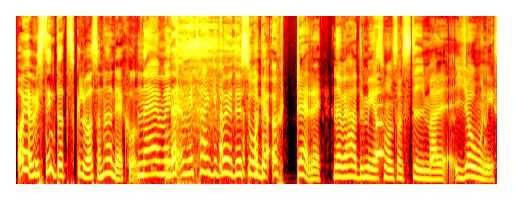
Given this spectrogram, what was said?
Och jag visste inte att det skulle vara sån här reaktion. Nej men Nej. med tanke på hur du sågar örter när vi hade med oss hon som steamar Jonis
